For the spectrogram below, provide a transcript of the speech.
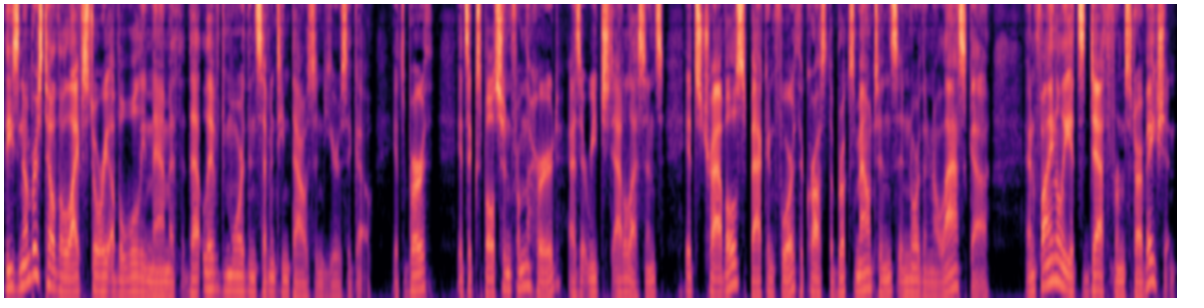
These numbers tell the life story of a woolly mammoth that lived more than 17,000 years ago. Its birth, its expulsion from the herd as it reached adolescence, its travels back and forth across the Brooks Mountains in northern Alaska, and finally its death from starvation.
